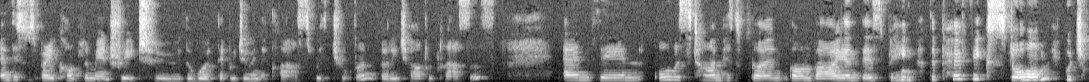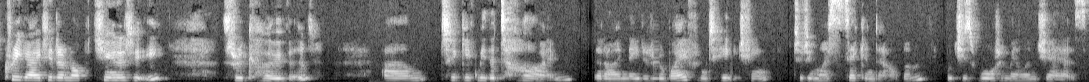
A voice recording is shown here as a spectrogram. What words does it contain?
and this is very complementary to the work that we do in the class with children, early childhood classes. And then all this time has gone, gone by, and there's been the perfect storm, which created an opportunity through COVID um, to give me the time that I needed away from teaching to do my second album, which is Watermelon Jazz.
